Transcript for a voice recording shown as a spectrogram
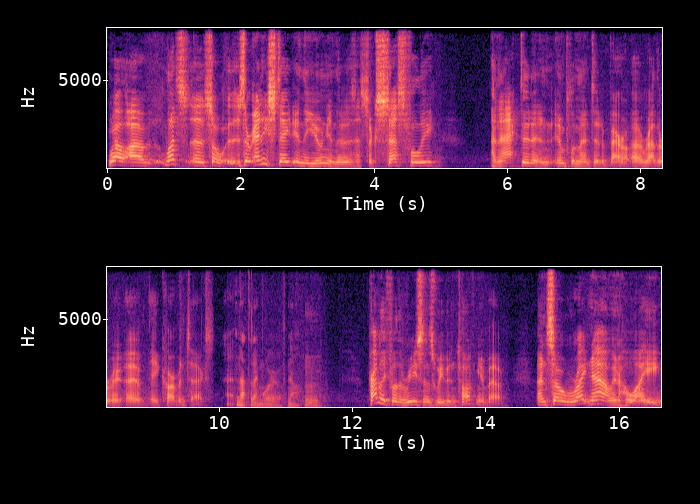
Well, um, let's. Uh, so, is there any state in the union that has successfully enacted and implemented a barrel, uh, rather a, a, a carbon tax? Uh, Not that I'm aware of. No. Probably for the reasons we've been talking about. And so, right now in Hawaii,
